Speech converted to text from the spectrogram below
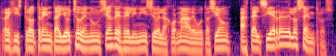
registró 38 denuncias desde el inicio de la jornada de votación hasta el cierre de los centros.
